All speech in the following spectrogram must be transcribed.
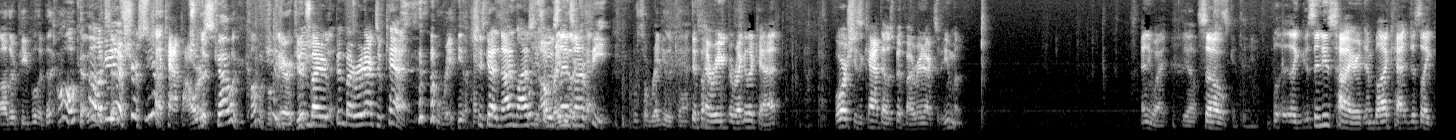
other people, they'd be like, oh, okay. Oh, okay, yeah, sure. She's got cat She's powers. a comic, comic book She's character. been by, been by a radioactive cat. Radio- She's got nine lives Or and always lands regular on her feet. What's a regular cat? Bit by a, re- a regular cat. Or she's a cat that was bit by a radioactive human. Anyway, Yeah. So- let's continue. Like Cindy's tired and Black Cat just like,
